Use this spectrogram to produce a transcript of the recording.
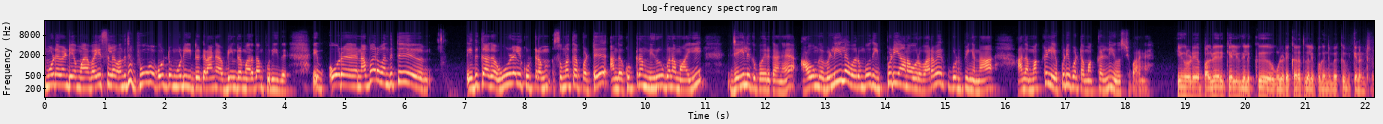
மூட வேண்டிய ம வயசில் வந்துட்டு பூவை போட்டு மூடிக்கிட்டு இருக்கிறாங்க அப்படின்ற மாதிரி தான் புரியுது. இப்- ஒரு நபர் வந்துட்டு இதுக்காக ஊழல் குற்றம் சுமத்தப்பட்டு அந்த குற்றம் நிரூபணமாகி ஜெயிலுக்கு போயிருக்காங்க. அவங்க வெளியில் வரும்போது இப்படியான ஒரு வரவேற்பு கொடுப்பீங்கன்னா அந்த மக்கள் எப்படிப்பட்ட மக்கள்னு யோசிச்சு பாருங்கள் எங்களுடைய பல்வேறு கேள்விகளுக்கு உங்களுடைய கருத்துக்களை பகிர்ந்தமைக்கு மிக்க நன்றி.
